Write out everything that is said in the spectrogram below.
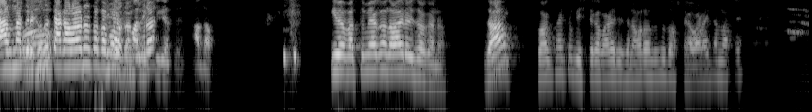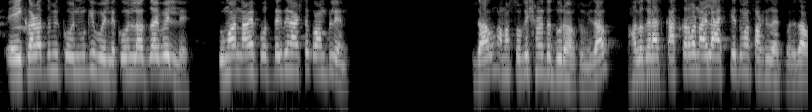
কাজ না করে শুধু টাকা বাড়ানোর কথা বলো মালিক ঠিক আছে আদাব। কি ব্যাপার তুমি এখন দাঁড়ায় রয়েছো কেন? যাও। সোহাগ ভাই তো বিশ টাকা বাড়াই দিয়েছেন আমার অন্তত দশ টাকা বাড়াই দেন আছে এই কটা তুমি কোন মুখী বললে কোন লজ্জায় বললে? তোমার নামে প্রত্যেকদিন আসছে কমপ্লেন যাও আমার চোখের সামনে তো দূর হও তুমি। যাও ভালো করে আজ কাজ করবা নাহলে আজকে তোমার চাকরি যাইতে পারে যাও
